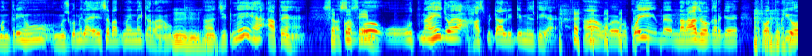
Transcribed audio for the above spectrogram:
मंत्री हूँ मुझको मिला ऐसे बात मैं नहीं कर रहा हूँ। जितने यहाँ आते हैं सबको सबको उतना ही जो है हॉस्पिटलिटी मिलती है। हाँ कोई नाराज़ होकर के अथवा दुखी हो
